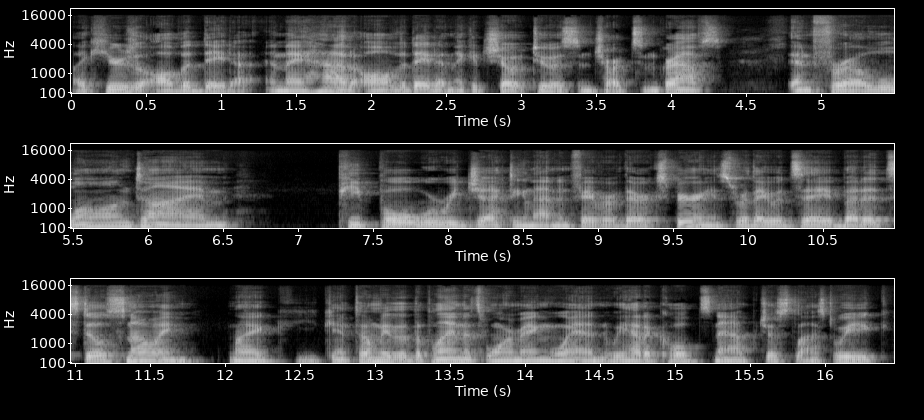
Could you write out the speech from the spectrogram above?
Like, here's all the data. And they had all the data and they could show it to us in charts and graphs. And for a long time, people were rejecting that in favor of their experience, where they would say, but it's still snowing. Like, you can't tell me that the planet's warming when we had a cold snap just last week.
